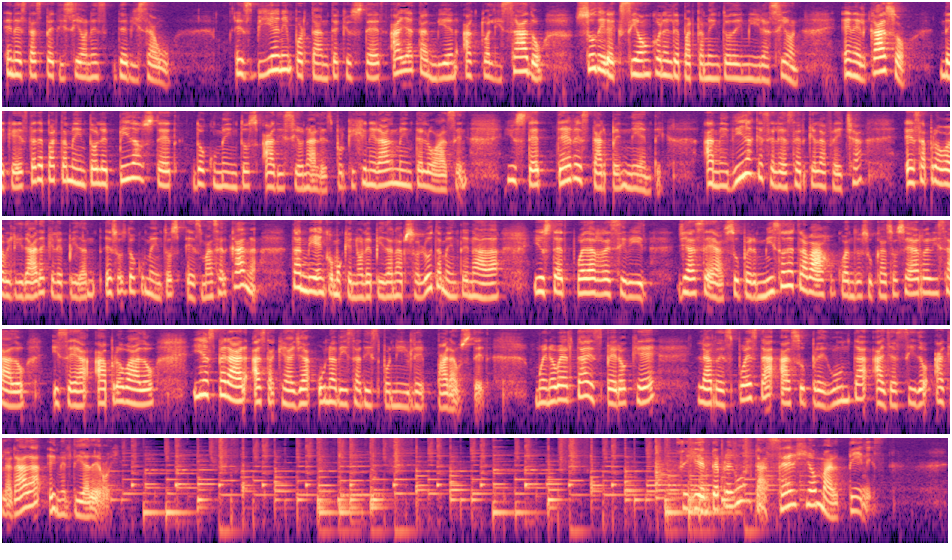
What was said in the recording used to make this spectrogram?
en estas peticiones de visa U es bien importante que usted haya también actualizado su dirección con el Departamento de Inmigración. En el caso de que este departamento le pida a usted documentos adicionales, porque generalmente lo hacen y usted debe estar pendiente. A medida que se le acerque la fecha, esa probabilidad de que le pidan esos documentos es más cercana. También como que no le pidan absolutamente nada y usted pueda recibir ya sea su permiso de trabajo cuando su caso sea revisado y sea aprobado y esperar hasta que haya una visa disponible para usted. Bueno, Berta, espero que la respuesta a su pregunta haya sido aclarada en el día de hoy. Siguiente pregunta, Sergio Martínez.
